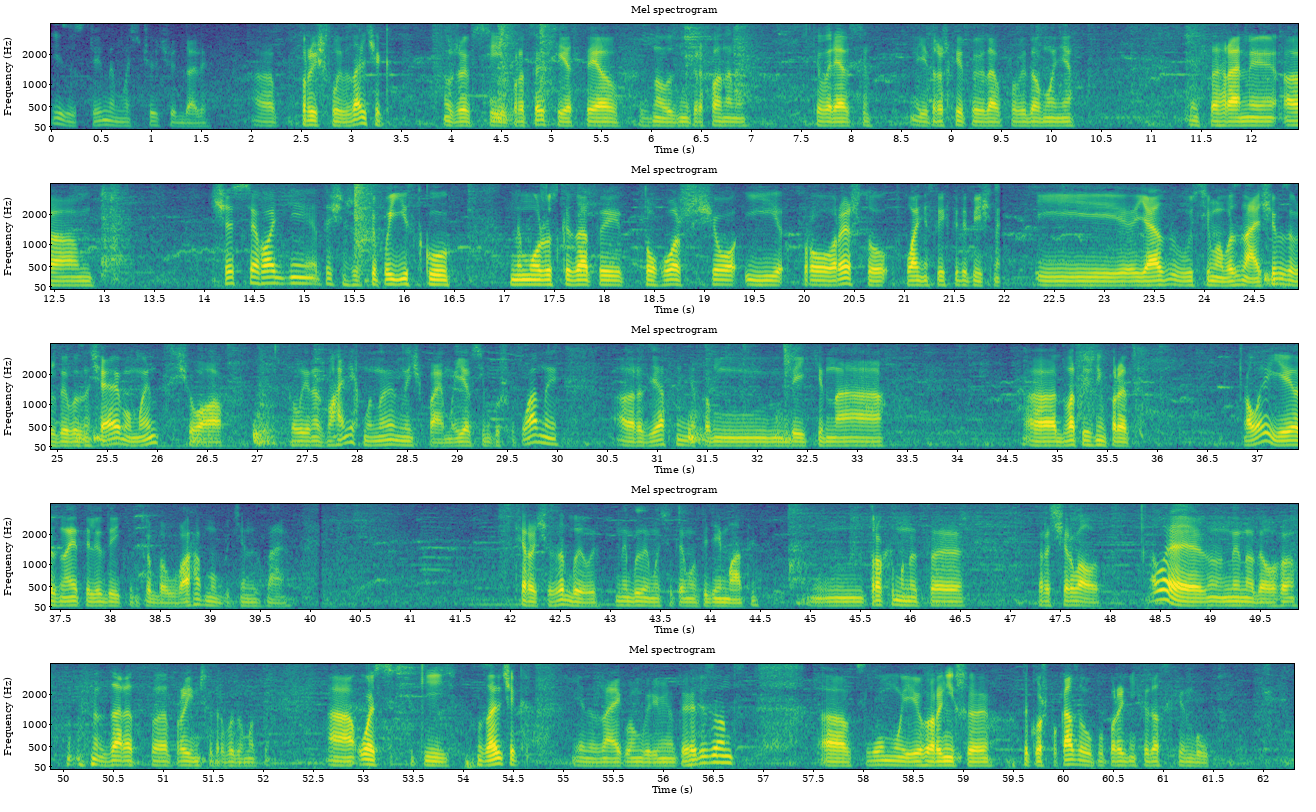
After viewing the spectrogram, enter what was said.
І зустрінемось чуть-чуть далі. Е, Прийшли в зальчик. Уже всі процесі. Я стояв знову з мікрофонами, ковирявся і трошки відповідав повідомлення в інстаграмі. Ем, Щось сьогодні, точніше, в цю поїздку не можу сказати того що і про решту в плані своїх підопічних. І я усім обозначив, завжди визначаю момент, що коли я на змаганнях ми не, не чіпаємо. Я всім пишу плани, роз'яснення там деякі на е, два тижні вперед. Але є, знаєте, люди, яким треба увага, мабуть, я не знаю. Коротше, забили. Не будемо цю тему підіймати. Трохи мене це розчарувало. Але ненадовго. Зараз е, про інше треба думати. А, ось такий зальчик. Я не знаю, як вам вирівняти горизонт. А, в цілому я його раніше також показував, у попередніх відосах він був.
